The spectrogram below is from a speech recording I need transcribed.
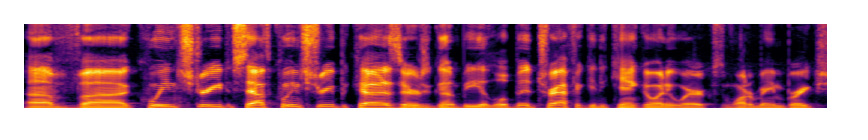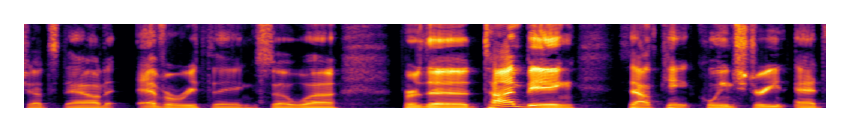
of uh, Queen Street, South Queen Street, because there's going to be a little bit of traffic and you can't go anywhere because water main break shuts down everything. So uh, for the time being, South Queen Street at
